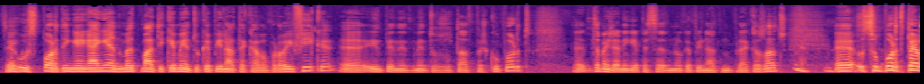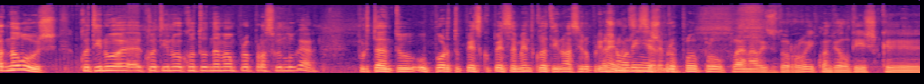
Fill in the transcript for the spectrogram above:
Sim. O Sporting ganhando, matematicamente, o campeonato acaba para o Benfica, uh, independentemente do resultado depois com o Porto. Também já ninguém pensa no campeonato por aqueles lados. Se o Porto perde na luz, continua, continua com tudo na mão para, para o segundo lugar. Portanto, o Porto, penso que o pensamento continua a ser o primeiro. Mas não alinhas pelo, pelo, pela análise do Rui, quando ele diz que,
